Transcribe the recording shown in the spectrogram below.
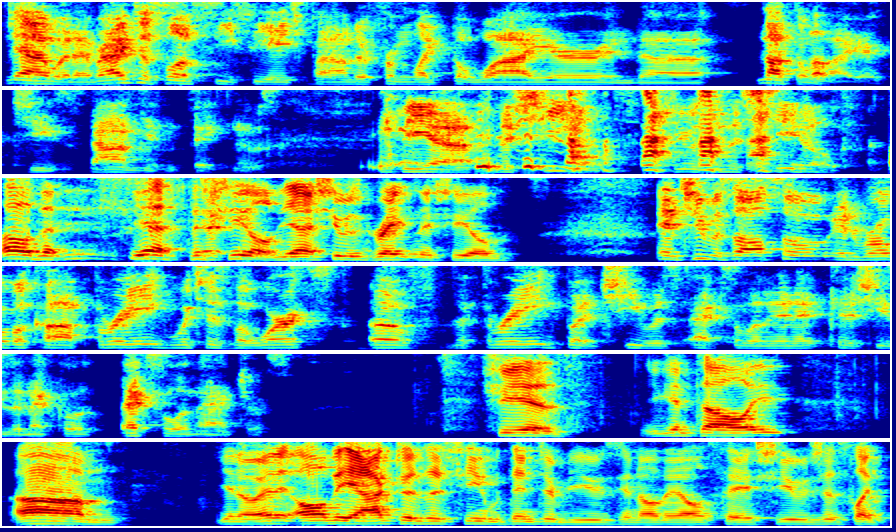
Yeah, whatever. I just love CCH Pounder from like The Wire and, uh, not The Oh. Wire. Jesus, now I'm getting fake news. The, uh, the Shield. She was in The Shield. Oh, the yes, the Shield. Yeah, she was great in the Shield. And she was also in RoboCop 3, which is the worst of the three, but she was excellent in it because she's an excellent, excellent actress. She is. You can tell. Um, you know, and all the actors I've seen with interviews, you know, they all say she was just like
